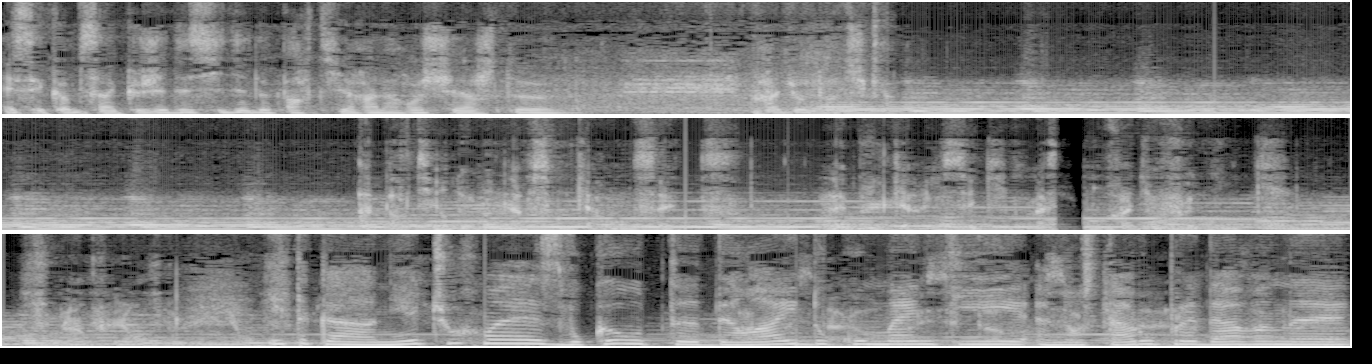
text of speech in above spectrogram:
Et c'est comme ça que j'ai décidé de partir à la recherche de Radio Tochka. À partir de 1947, la Bulgarie s'équipe massivement И така, ние чухме звука от дела и документи, едно старо предаване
